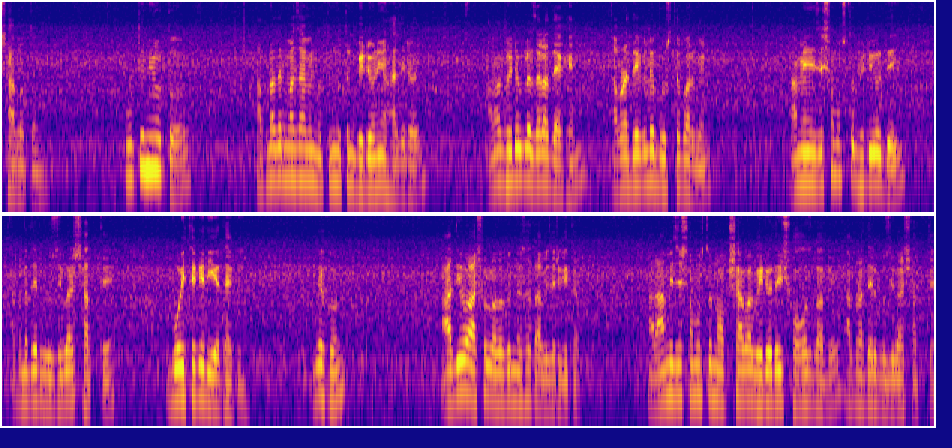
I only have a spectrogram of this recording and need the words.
স্বাগতম। প্রতিনিয়ত আপনাদের মাঝে আমি নতুন নতুন ভিডিও নিয়ে হাজির হই। আমার ভিডিওগুলো যারা দেখেন, আপনারা দেখলে বুঝতে পারবেন, আমি যে সমস্ত ভিডিও দেই, আপনাদের বুঝিবার স্বার্থে বই থেকে দিয়ে থাকি। দেখুন আদিও আসল লদতুন্নেসা তাবিজের কিতাব। আর আমি যে সমস্ত নকশা বা ভিডিও দিই সহজভাবে আপনাদের বুঝিবার স্বার্থে।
